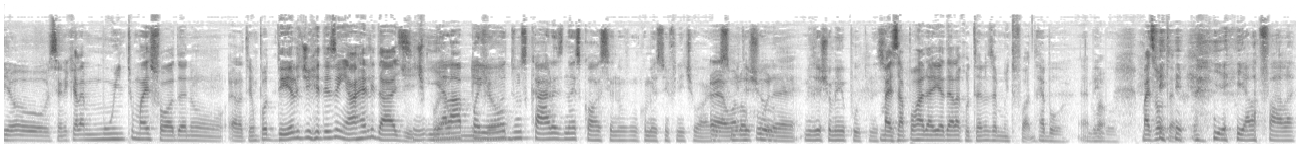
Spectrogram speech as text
E eu, sendo que ela é muito mais foda no. Ela tem o poder de redesenhar a realidade. Sim, tipo, e é ela um apanhou nível- de uns caras na Escócia no começo do Infinity War. É, Isso uma me, deixou, loucura, é. me deixou meio puto nesse Mas a porradaria dela com o Thanos é muito foda. É boa, é, bem bom. boa. Mas voltando. e aí ela fala:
